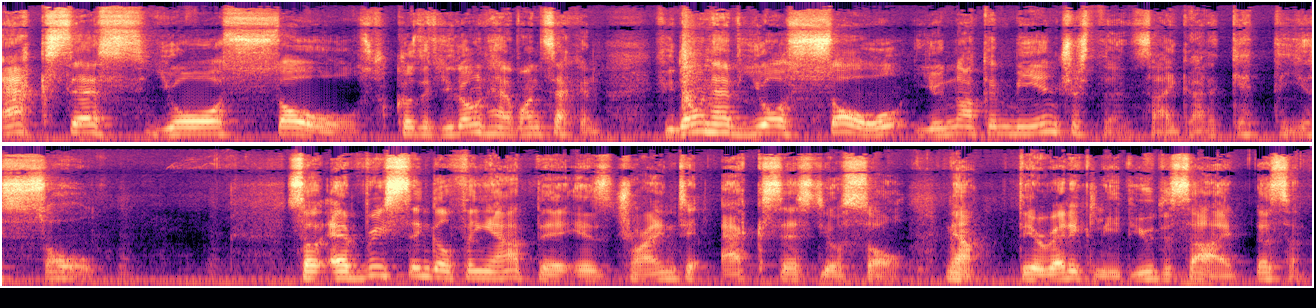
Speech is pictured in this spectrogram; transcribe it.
access your soul. Because if you don't have, one second, if you don't have your soul, you're not going to be interested. So I got to get to your soul. So every single thing out there is trying to access your soul. Now, theoretically, if you decide, listen,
